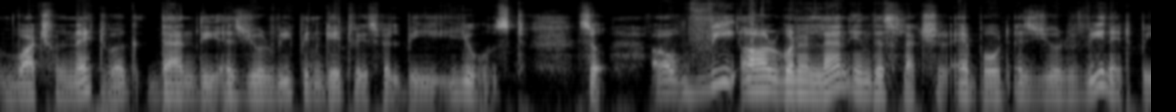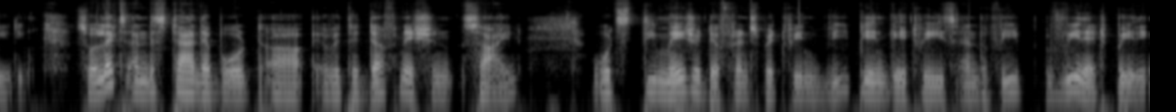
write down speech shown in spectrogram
virtual network then the Azure VPN gateways will be used. So uh, we are going to learn in this lecture about Azure VNet peering. So let's understand about uh, with the definition side what's the major difference between VPN gateways and the v VNet peering.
